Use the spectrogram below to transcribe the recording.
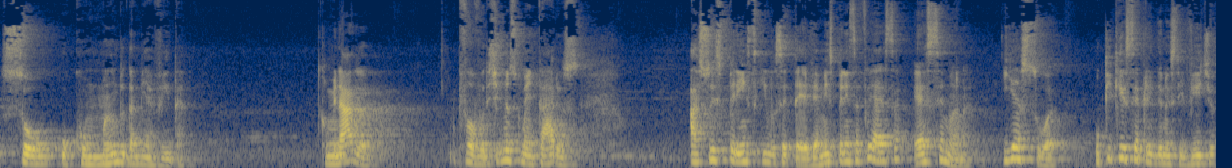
sou o comando da minha vida. Combinado? Por favor, deixe nos comentários a sua experiência que você teve. A minha experiência foi essa, essa semana. E a sua? O que, que você aprendeu nesse vídeo?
